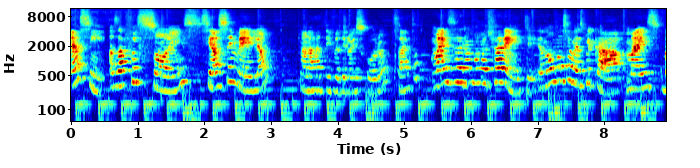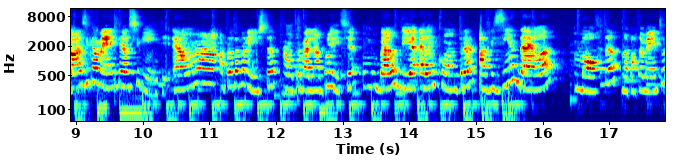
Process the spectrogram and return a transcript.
é assim, as aflições se assemelham na narrativa de No Escuro, certo? Mas é de uma forma diferente. Eu não vou saber explicar, mas basicamente é o seguinte. É uma... a protagonista, ela trabalha na polícia. Um belo dia ela encontra a vizinha dela morta no apartamento,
